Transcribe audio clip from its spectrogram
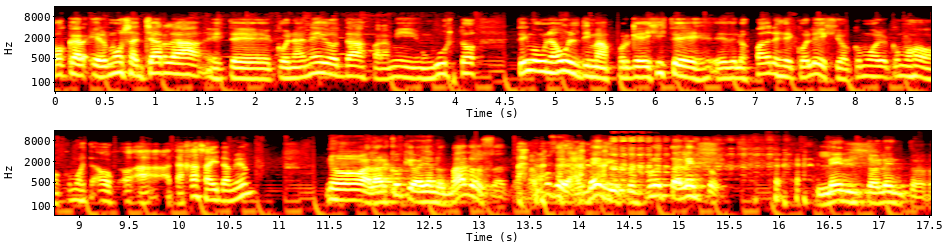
Oscar, hermosa charla, este, con anécdotas, para mí un gusto. Tengo una última, porque dijiste eh, de los padres de colegio, ¿cómo, cómo, cómo está? ¿Atajás ahí también? No, al arco que vayan los malos, vamos al medio, con puro talento. Lento, lento.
